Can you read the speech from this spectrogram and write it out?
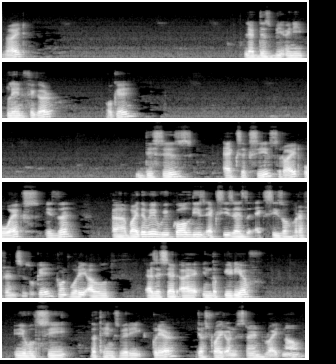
right let this be any plane figure okay? This is x-axis right? Ox is the uh, by the way we call these axes as the axes of references okay? Don't worry i will as I said I in the PDF you will see the things very clear. Just try to understand right now.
